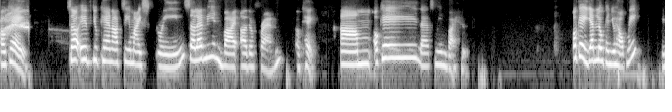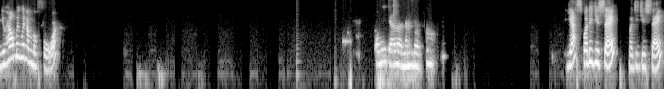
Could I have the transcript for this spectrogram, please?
Okay. So if you cannot see my screen, so let me invite other friend. Okay. Um, okay, let me invite who? Okay, Yanlu, can you help me? Can you help me with number four? Con muốn trả lời number four Yes, what did you say? What did you say?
